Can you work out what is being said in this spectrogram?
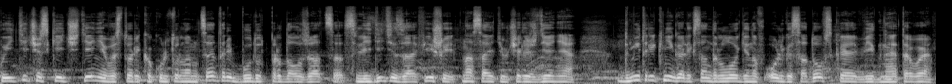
Поэтические чтения в историко-культурном центре будут продолжаться. Следите за афишей на сайте учреждения. Дмитрий Книга, Александр Логинов, Ольга Садовская, Видное ТВ.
